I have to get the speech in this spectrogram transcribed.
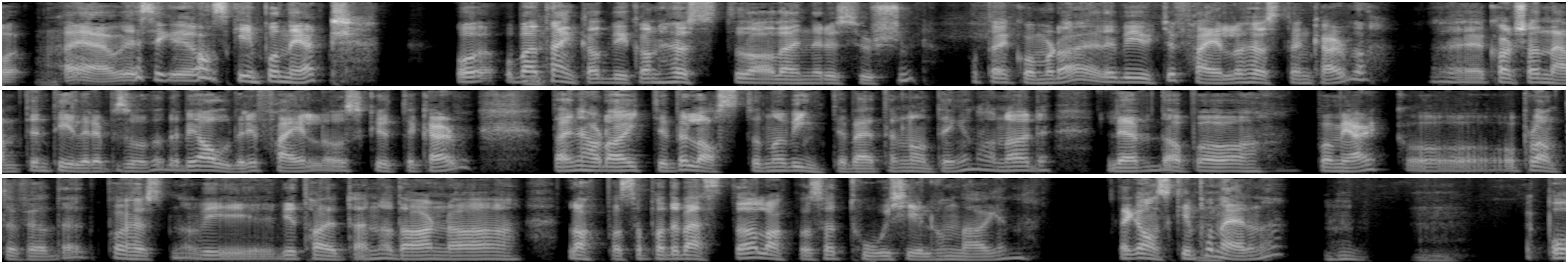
Og jeg er jo sikkert ganske imponert. Og, og bare tenke at vi kan høste da, den ressursen. At det kommer da. Det blir jo ikke feil å høste en kalv, da. Jeg kanskje har nevnt i en tidligere episode. Det blir aldri feil å skutte kalv. Den har da ikke belastet noe vinterbeite eller noen ting. Han har levd da på, på melk og, og, planteføde på høsten, og vi, vi, tar ut den, og da har han da lagt på seg på det beste og lagt på seg to kilo om dagen. Det er ganske imponerende. Mm. Mm. På,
